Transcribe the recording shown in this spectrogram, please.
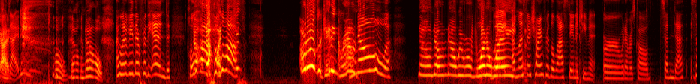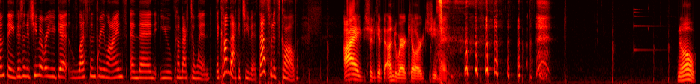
I died. Oh, no, no. I want to be there for the end. Hold No, him off. no, hold I him off. Oh, no, they're getting ground. No. No, no, no. We were one away. Wait, unless they're trying for the last stand achievement or whatever it's called, sudden death, something. There's an achievement where you get less than three lines and then you come back to win. The comeback achievement. That's what it's called. I should get the underwear killer achievement. no,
